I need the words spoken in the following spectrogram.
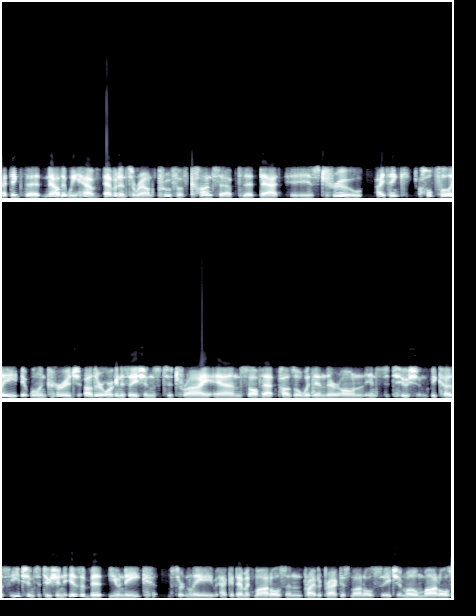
I think that now that we have evidence around proof of concept that that is true, I think hopefully it will encourage other organizations to try and solve that puzzle within their own institution because each institution is a bit unique. Certainly, academic models and private practice models, HMO models,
